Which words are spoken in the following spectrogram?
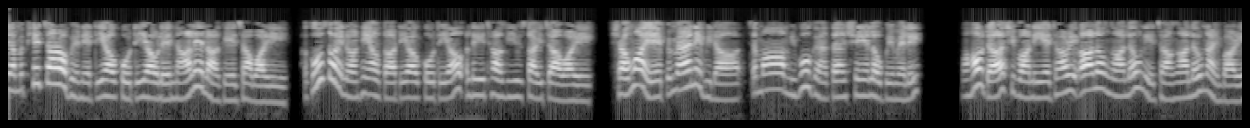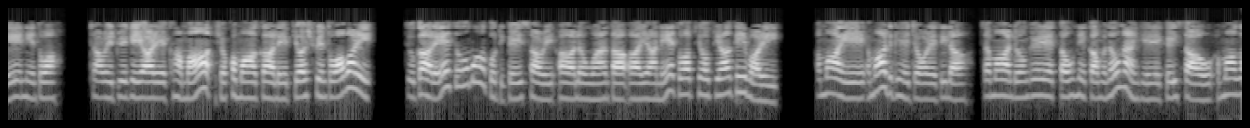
ရံမဖြစ်ကြတော့ဘဲနဲ့တယောက်ကိုတယောက်လည်း နားလည်လာခဲ့ကြပါတယ် အခုဆိုရင်တော့ နှစ်ယောက်သားတယောက်ကိုတယောက် အလေးထားကြည့်ဆိုင်ကြပါတယ်ရောင်မရဲ့ပမန်းနေပြီလား ကျမမိဖို့ခံတန်းရှင်းလုပ်ပေးမယ်လေ မဟုတ်တာ ရှီဗာနီရဲ့ဒါရီအားလုံး ငါလုံနေကြငါလုံနိုင်ပါတယ် နင်သွား ဒါရီတွေ့ကြရတဲ့အခါမှာရောက်ခမကလည်း ပျော်ရွှင်သွားပါတယ် သူကလည်း သူ့အမကို ဒီကိစ္စတွေအားလုံး ဝမ်းသာအားရနဲ့ သွားပြောပြခဲ့ပါတယ် အမရဲ့အမ တကယ်ကြော်တယ်တိလား ကျမ လွန်ခဲ့တဲ့၃နှစ်က မလုံနိုင်ခဲ့တဲ့ကိစ္စကို အမက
